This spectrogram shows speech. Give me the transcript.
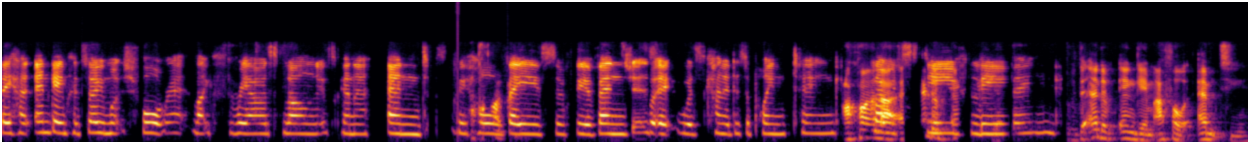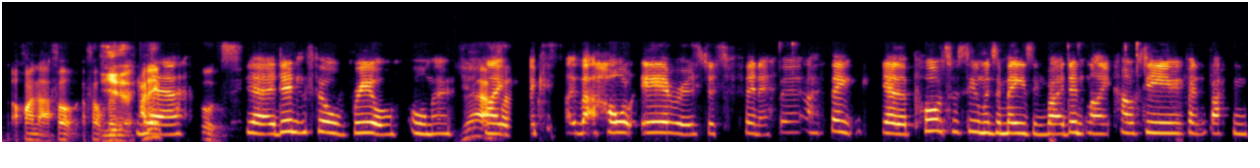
they had Endgame had so much for it, like three hours long. It's going to end the whole phase of the Avengers, but it was kind of disappointing. I can't Like lie. with at the end of Steve leaving. With the end of Endgame, I felt empty. I can't lie. I felt I felt very, Yeah. I didn't Yeah, feel yeah, it didn't feel real almost. Yeah, like, felt like like that whole era is just finished. But I think yeah, the portal scene was amazing, but I didn't like how Steve went back in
